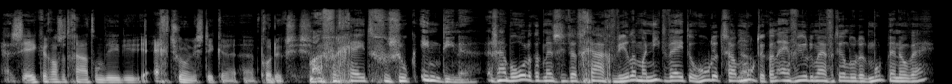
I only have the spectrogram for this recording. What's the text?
ja, zeker als het gaat om die, die echt journalistieke producties. Maar vergeet verzoek indienen. Er zijn behoorlijk wat mensen die dat graag willen, maar niet weten hoe dat zou ja. moeten. Kan een van jullie mij vertellen hoe dat moet, Benno Wij?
